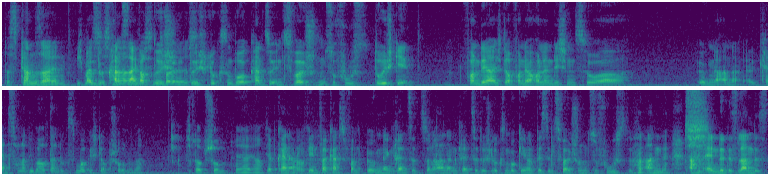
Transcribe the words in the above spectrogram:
Das kann sein. Ich meine, du es kannst ein einfach bisschen durch, durch Luxemburg kannst du in zwölf Stunden zu Fuß durchgehen. Von der, ich glaube, von der holländischen zur irgendeiner anderen. Grenzt Holland überhaupt an Luxemburg? Ich glaube schon, oder? Ich glaube schon, ja, ja. Ich habe keine Ahnung. Auf jeden Fall kannst du von irgendeiner Grenze zu einer anderen Grenze durch Luxemburg gehen und bist in zwölf Stunden zu Fuß an, am Ende des Landes.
